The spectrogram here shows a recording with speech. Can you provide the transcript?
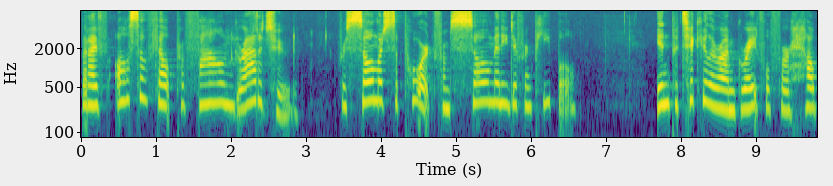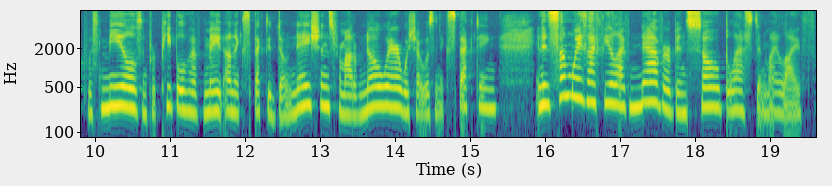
But I've also felt profound gratitude for so much support from so many different people. In particular, I'm grateful for help with meals and for people who have made unexpected donations from out of nowhere, which I wasn't expecting. And in some ways, I feel I've never been so blessed in my life.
